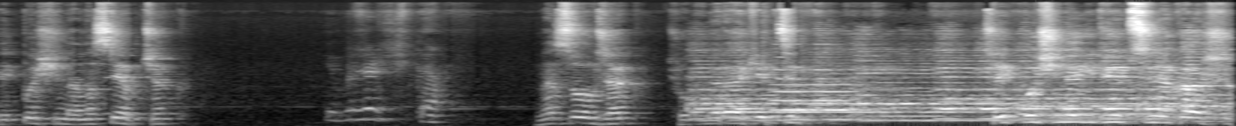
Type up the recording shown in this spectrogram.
Tek başına nasıl yapacak? Yapacak işte. Nasıl olacak? Çok merak ettim. Tek başına gidiyor hepsine karşı.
